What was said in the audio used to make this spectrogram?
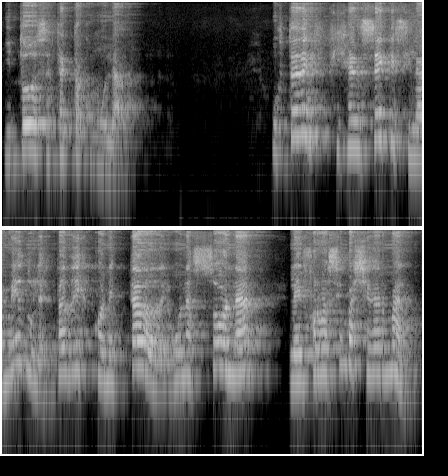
y todo ese efecto acumulado. Ustedes fíjense que si la médula está desconectada de alguna zona, la información va a llegar mal,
